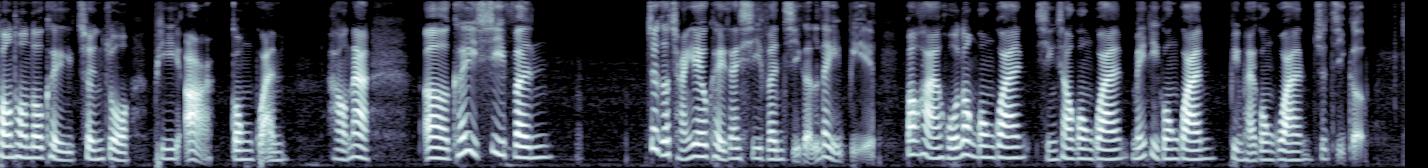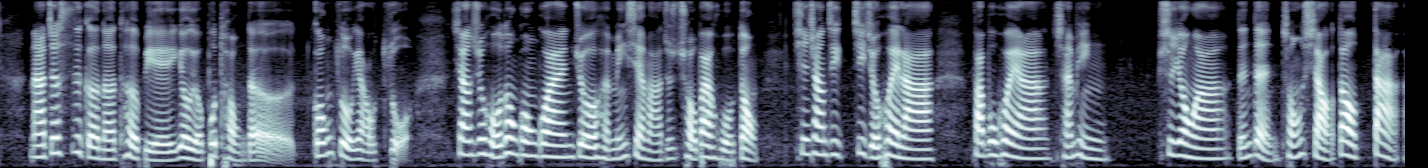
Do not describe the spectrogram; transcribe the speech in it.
通通都可以称作 PR 公关。好，那呃可以细分这个产业，又可以再细分几个类别，包含活动公关、行销公关、媒体公关、品牌公关这几个。那这四个呢，特别又有不同的工作要做，像是活动公关就很明显嘛，就是筹办活动、线上记记者会啦、发布会啊、产品试用啊等等，从小到大，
